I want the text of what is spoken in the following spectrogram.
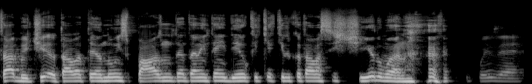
Sabe, eu, tinha, eu tava tendo um espasmo tentando entender o que, que é aquilo que eu tava assistindo, mano. Pois é.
